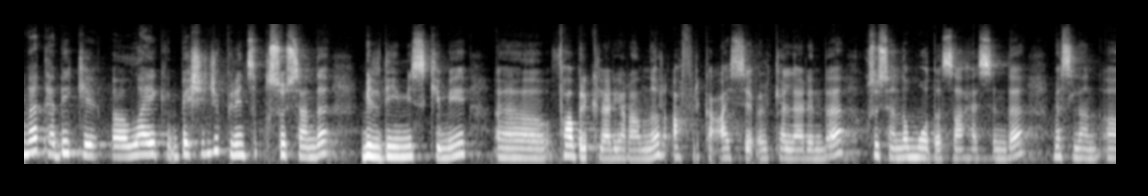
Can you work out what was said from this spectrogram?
Və təbii ki, e, layiq 5-ci prinsip xüsusən də bildiyimiz kimi e, fabriklər yaranır Afrika, Asiya ölkələrində, xüsusən də moda sahəsində. Məsələn, e,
